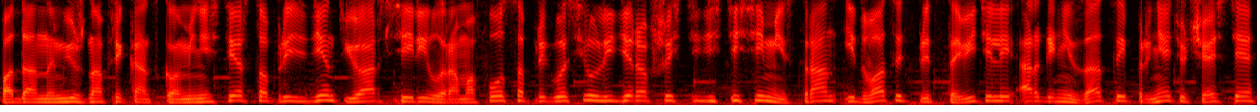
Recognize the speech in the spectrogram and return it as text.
По данным Южноафриканского министерства, президент ЮАР Сирил Рамафоса пригласил лидеров 67 стран и 20 представителей организаций принять участие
